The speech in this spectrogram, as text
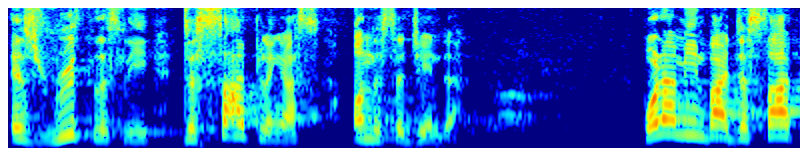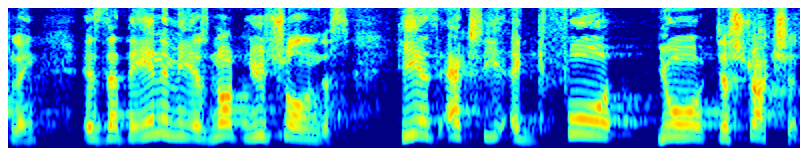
is ruthlessly discipling us on this agenda. What I mean by discipling is that the enemy is not neutral in this. He is actually for your destruction.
